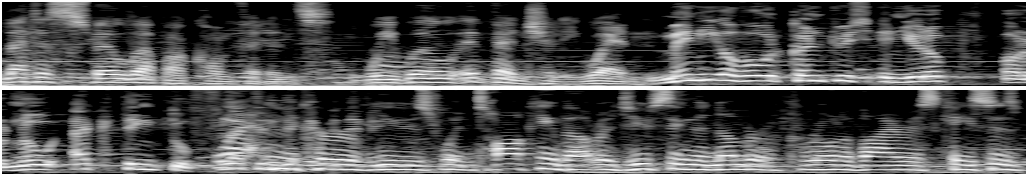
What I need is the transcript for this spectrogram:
Let us build up our confidence. We will eventually win. Many of our countries in Europe are now acting to flatten, flatten the, the curve epidemic. used when talking about reducing the number of coronavirus cases.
